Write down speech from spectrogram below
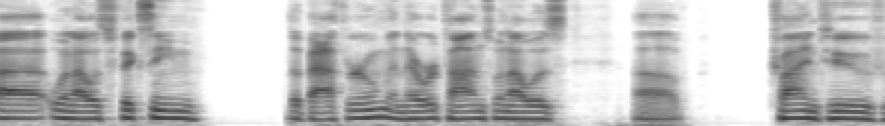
uh, when I was fixing the bathroom, and there were times when I was uh, trying to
